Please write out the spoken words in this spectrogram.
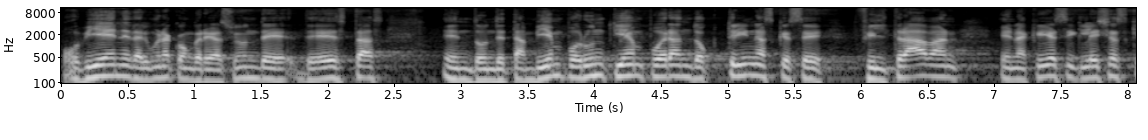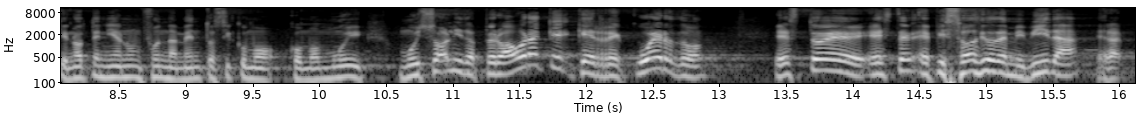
o viene de alguna congregación de estas en donde también por un tiempo eran doctrinas que se filtraban en aquellas iglesias que no tenían un fundamento así como, como muy, muy sólido. Pero ahora que, recuerdo este, este, episodio de mi vida, era,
